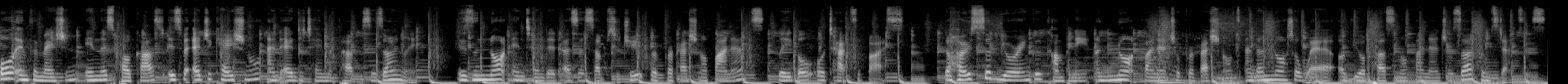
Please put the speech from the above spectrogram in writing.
All information in this podcast is for educational and entertainment purposes only. Is not intended as a substitute for professional finance, legal, or tax advice. The hosts of You're in Good Company are not financial professionals and are not aware of your personal financial circumstances.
